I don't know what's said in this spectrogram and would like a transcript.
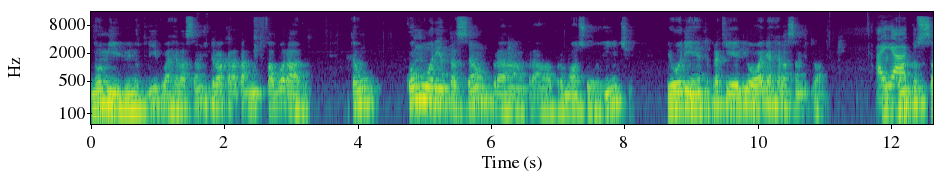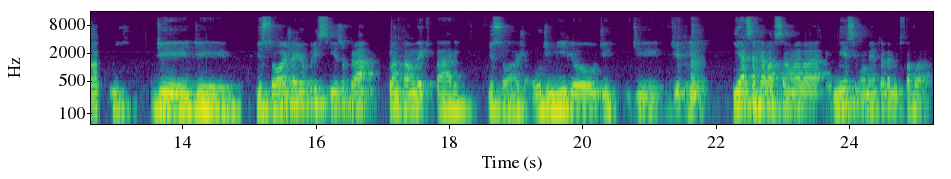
no milho e no trigo, a relação de troca está muito favorável. Então, como orientação para o nosso ouvinte, eu oriento para que ele olhe a relação de troca. Aí, é, a... Quantos sacos de, de, de soja eu preciso para plantar um hectare de soja, ou de milho, ou de, de, de trigo. E essa relação, ela, nesse momento, ela é muito favorável.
